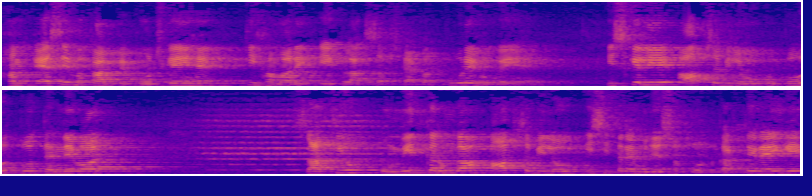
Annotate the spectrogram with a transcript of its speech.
हम ऐसे मकाम पे पहुँच गए हैं कि हमारे एक लाख सब्सक्राइबर पूरे हो गए हैं। इसके लिए आप सभी लोगों को बहुत बहुत धन्यवाद। साथियों, उम्मीद करूँगा आप सभी लोग इसी तरह मुझे सपोर्ट करते रहेंगे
